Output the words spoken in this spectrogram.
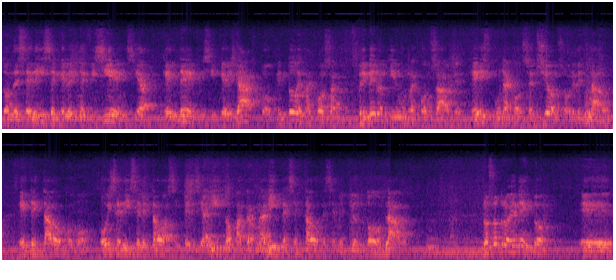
donde se dice que la ineficiencia, que el déficit, que el gasto, que todas estas cosas, primero tiene un responsable, que es una concepción sobre el Estado. Este Estado, como hoy se dice, el Estado asistencialista o paternalista, ese Estado que se metió en todos lados. Nosotros en esto eh,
